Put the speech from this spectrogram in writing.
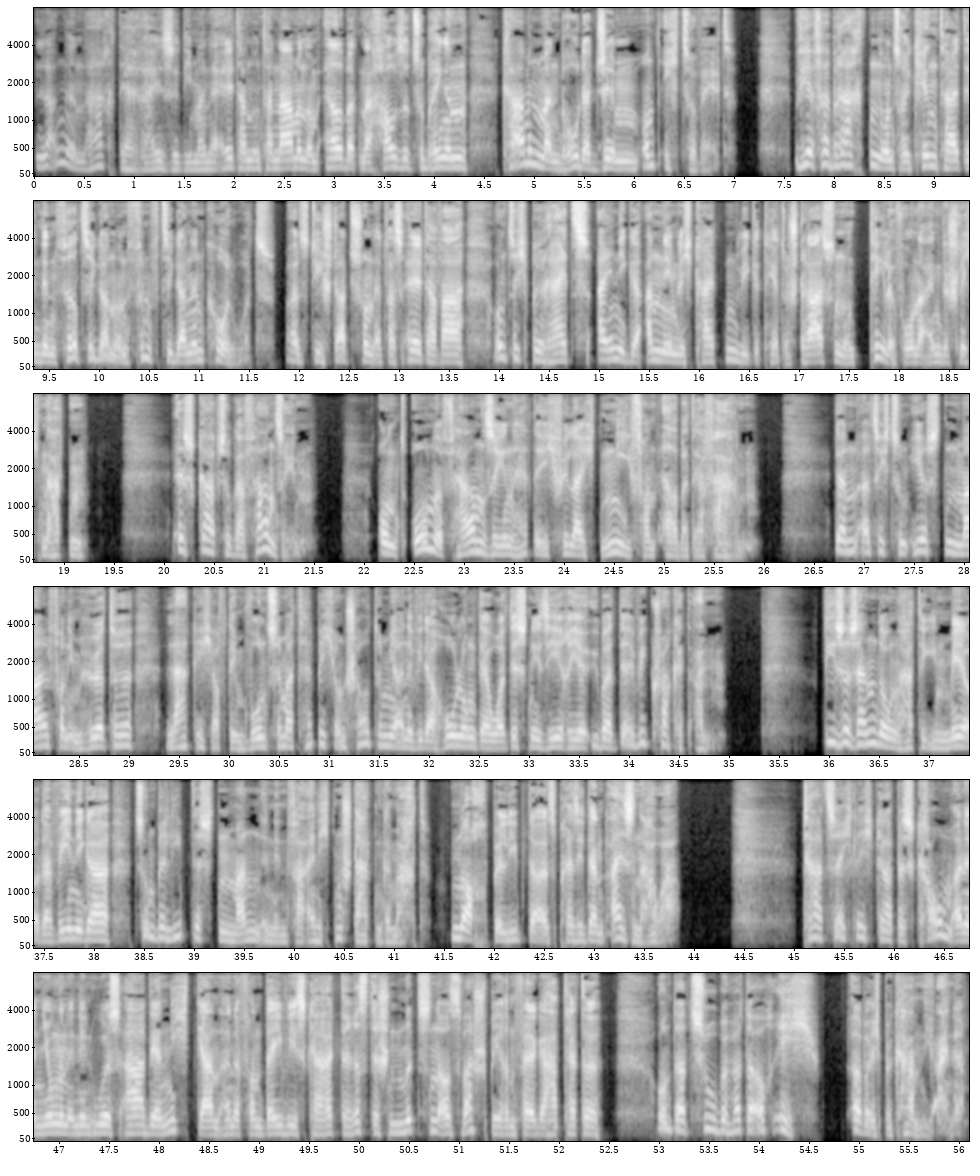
Lange nach der Reise, die meine Eltern unternahmen, um Albert nach Hause zu bringen, kamen mein Bruder Jim und ich zur Welt. Wir verbrachten unsere Kindheit in den 40ern und 50ern in Colwood, als die Stadt schon etwas älter war und sich bereits einige Annehmlichkeiten wie geteerte Straßen und Telefone eingeschlichen hatten. Es gab sogar Fernsehen. Und ohne Fernsehen hätte ich vielleicht nie von Albert erfahren denn als ich zum ersten Mal von ihm hörte, lag ich auf dem Wohnzimmerteppich und schaute mir eine Wiederholung der Walt Disney-Serie über Davy Crockett an. Diese Sendung hatte ihn mehr oder weniger zum beliebtesten Mann in den Vereinigten Staaten gemacht, noch beliebter als Präsident Eisenhower. Tatsächlich gab es kaum einen Jungen in den USA, der nicht gern eine von Davys charakteristischen Mützen aus Waschbärenfell gehabt hätte, und dazu gehörte auch ich, aber ich bekam nie eine.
